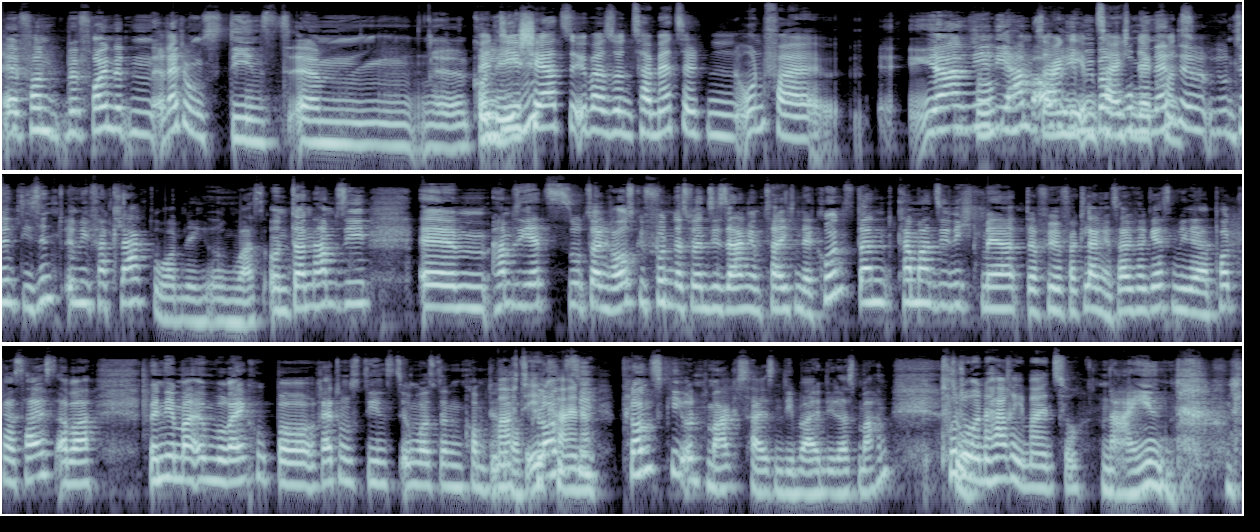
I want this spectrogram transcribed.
äh, von befreundeten Rettungsdienst ähm, äh, Wenn die Kollegen. Scherze über so einen zermetzelten Unfall. Ja, nee, So, die haben auch die über Prominente und sind, die sind irgendwie verklagt worden wegen irgendwas. Und dann haben sie, ähm, haben sie jetzt sozusagen rausgefunden, dass wenn sie sagen im Zeichen der Kunst, dann kann man sie nicht mehr dafür verklagen. Jetzt habe ich vergessen, wie der Podcast heißt, aber wenn ihr mal irgendwo reinguckt bei Rettungsdienst irgendwas, dann kommt ihr Macht drauf. eh keiner. Plonski und Max heißen die beiden, die das machen. Toto So. und Harry meinst du? Nein.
